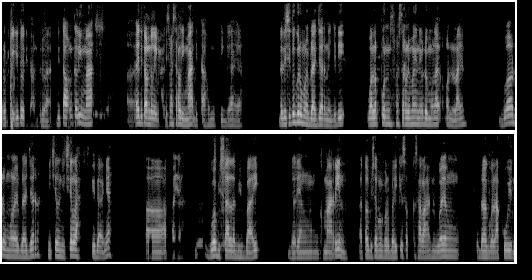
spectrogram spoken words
Terus kayak gitu di tahun kedua. Di tahun kelima, eh di tahun kelima, di semester lima, di tahun ketiga ya. Dari situ gue udah mulai belajar nih. Jadi walaupun semester lima ini udah mulai online, gue udah mulai belajar nyicil-nyicil lah setidaknya uh, apa ya gue bisa lebih baik dari yang kemarin atau bisa memperbaiki kesalahan gue yang udah gue lakuin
